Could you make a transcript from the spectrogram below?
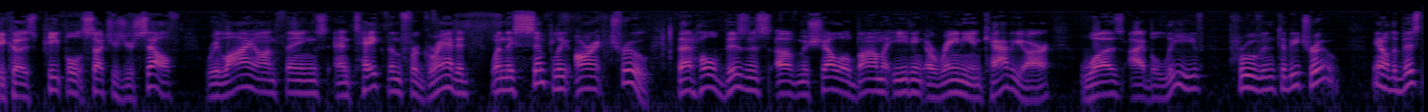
because people such as yourself rely on things and take them for granted when they simply aren't true. That whole business of Michelle Obama eating Iranian caviar was, I believe, proven to be true. You know, the business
